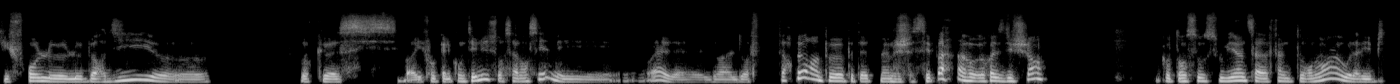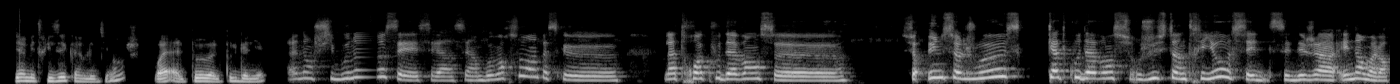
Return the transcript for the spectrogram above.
qui frôlent le, le birdie, donc, euh, bah, il faut qu'elle continue sur sa lancée, mais ouais, elle, doit, faire peur un peu, peut-être même, je sais pas, au reste du champ. Quand on se souvient de sa fin de tournoi, où elle avait bien maîtrisé quand même le dimanche, ouais, elle peut, elle peut le gagner. Ah non, Shibuno, c'est un, un, beau morceau, hein, parce que là, trois coups d'avance euh, sur une seule joueuse, quatre coups d'avance sur juste un trio, c'est déjà énorme. Alors,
